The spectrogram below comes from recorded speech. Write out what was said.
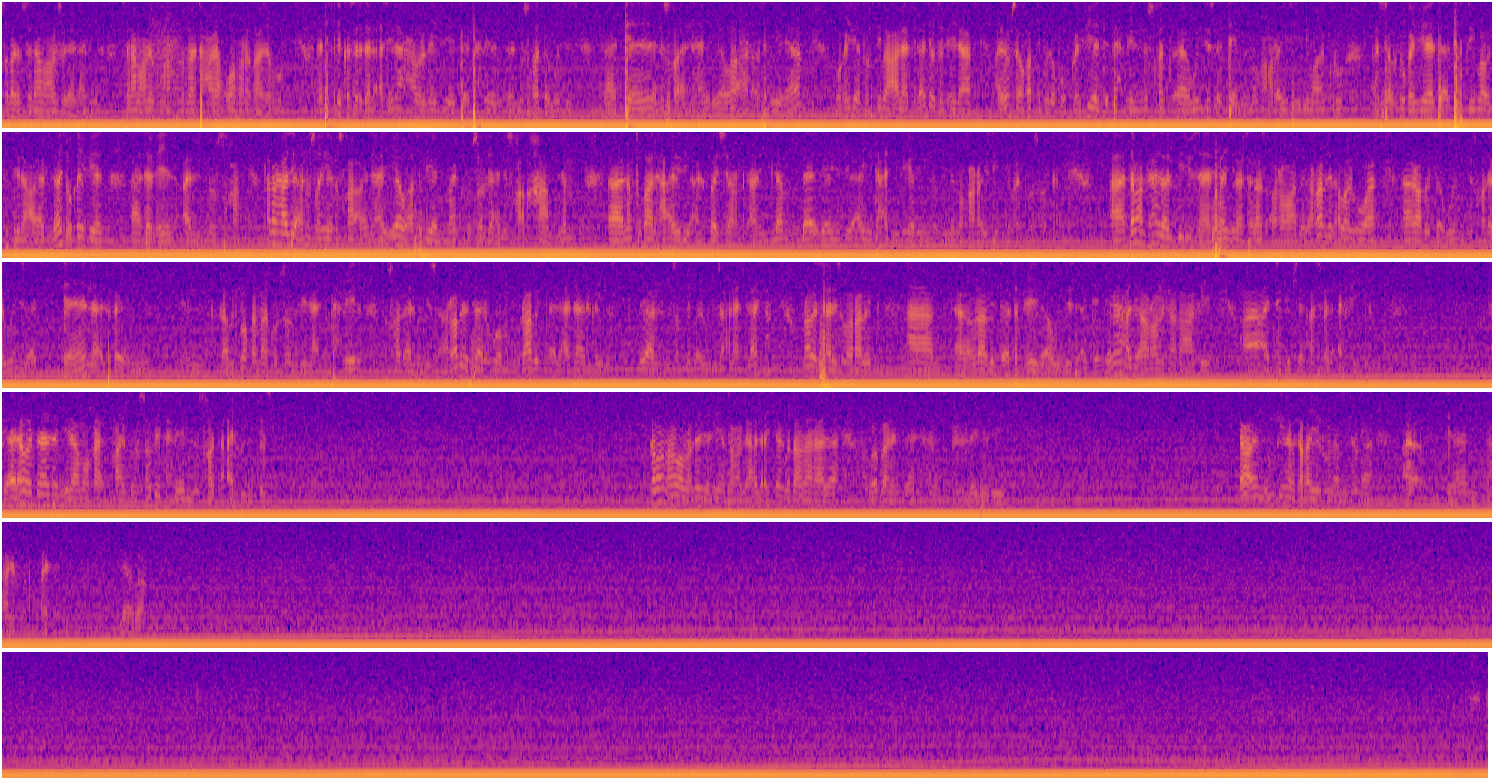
والصلاة والسلام على رسول الأمين. السلام عليكم ورحمة الله تعالى وبركاته. نتكلم كثرة الأسئلة حول كيفية تحميل نسخة ويندوز 10 النسخة النهائية والأصلية وكيفية تسطيبها على فلاشة وتفعيلها اليوم سأقدم لكم كيفية تحميل نسخة ويندوز 10 من الموقع الرئيسي لمايكروسوفت وكيفية تسطيبها وتنزيلها على فلاش وكيفية تفعيل النسخة. طبعا هذه النسخة هي نسخة نهائية وأصلية لمايكروسوفت يعني نسخة خام لم آه تطالها أيدي البشر يعني لم لا يوجد أي تعديل هي من, الموقع الرئيسي لمايكروسوفت. آه طبعا في هذا الفيديو سأحتاج إلى ثلاث روابط. الرابط الأول هو آه رابط نسخة الويندوز 10 رابط موقع مايكروسوفت لتحميل نسخة الويندوز. الرابط الثاني هو رابط الأداة لكي نستطيع أن نسطب الويندوز على الفلاشة الرابط الثالث هو رابط آه رابط تفعيل ويندوز 10 جميع هذه الروابط سأضعها في ال description أسفل الفيديو. في الأول سنذهب إلى موقع مايكروسوفت لتحميل نسخة الويندوز كمان هو معتز الذي ينصح بهذا قطع هذا المربع بالنسبة ليس لي يعني يمكن تغير هنا من هنا إذا لم تعرف الإجابة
